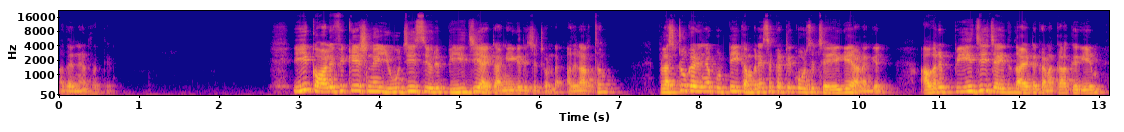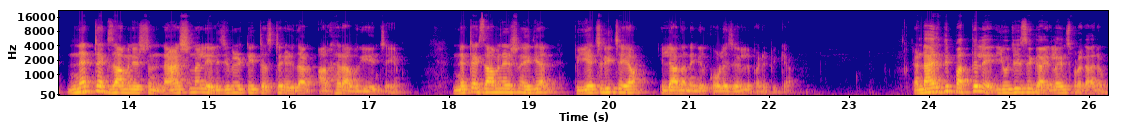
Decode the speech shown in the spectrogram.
അത് തന്നെയാണ് സത്യം. ഈ ക്വാളിഫിക്കേഷനെ യു ജി സി ഒരു പി ജി ആയിട്ട് അംഗീകരിച്ചിട്ടുണ്ട്. അതിനർത്ഥം പ്ലസ് ടു കഴിഞ്ഞ കുട്ടി കമ്പനി സെക്രട്ടറി കോഴ്സ് ചെയ്യുകയാണെങ്കിൽ അവർ പി ജി ചെയ്തതായിട്ട് കണക്കാക്കുകയും net examination national eligibility test എഴുതാൻ അർഹരാവുകയും ചെയ്യും. നെറ്റ് എക്സാമിനേഷൻ എഴുതിയാൽ പി എച്ച് ഡി ചെയ്യാം. ഇല്ലാന്നുണ്ടെങ്കിൽ കോളേജുകളിൽ പഠിപ്പിക്കാം. രണ്ടായിരത്തി പത്തിലെ യു ജി സി ഗൈഡ് ലൈൻസ് പ്രകാരം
